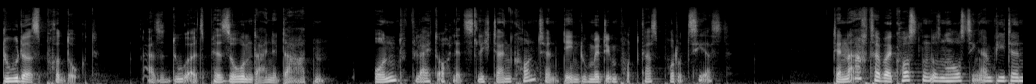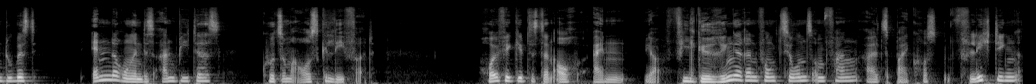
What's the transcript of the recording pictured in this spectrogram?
du das Produkt. Also du als Person, deine Daten und vielleicht auch letztlich dein Content, den du mit dem Podcast produzierst. Der Nachteil bei kostenlosen Hosting-Anbietern, du bist Änderungen des Anbieters kurzum ausgeliefert. Häufig gibt es dann auch einen ja, viel geringeren Funktionsumfang als bei kostenpflichtigen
